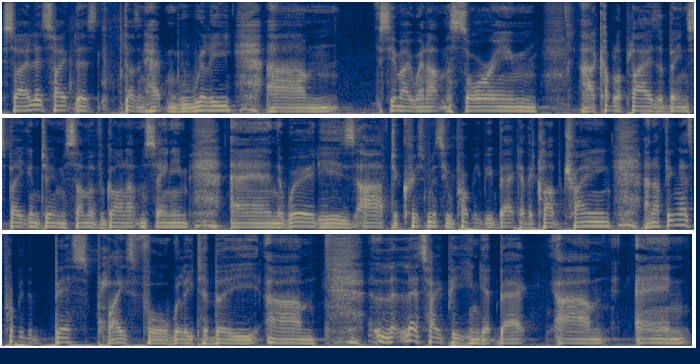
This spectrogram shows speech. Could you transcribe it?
So let's hope this doesn't happen with Willie. Um, Simo went up and saw him. A couple of players have been speaking to him. Some have gone up and seen him. And the word is after Christmas, he'll probably be back at the club training. And I think that's probably the best place for Willie to be. Um, let's hope he can get back. Um, and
